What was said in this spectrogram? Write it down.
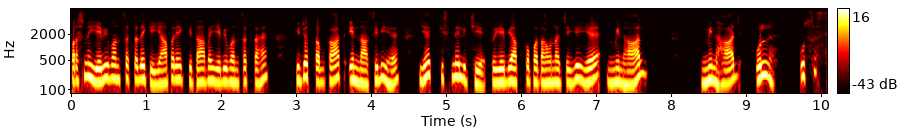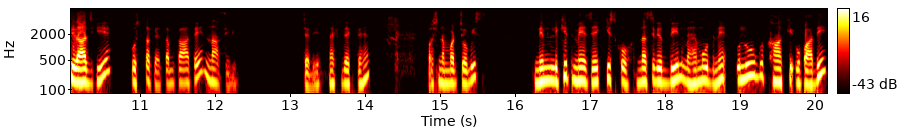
प्रश्न ये भी बन सकता है, देखिए, यहाँ पर एक किताब है, ये भी बन सकता है कि जो तबकात ए नासिरी है, यह किसने लिखी है? तो ये भी आपको पता होना चाहिए, यह मिनहाल, मिनहाज उल, उस सिराज की पुस्तक है, तबकात ए नासिरी। चलिए नेक्स्ट देखते हैं। प्रश्न नंबर चौबीस। निम्नलिखित में से किसको नसीरुद्दीन महमूद ने उलूग खां की उपाधि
